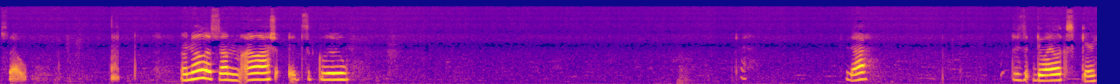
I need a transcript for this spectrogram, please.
So I know that's not an eyelash, it's glue. See that? Does, do I look scary?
